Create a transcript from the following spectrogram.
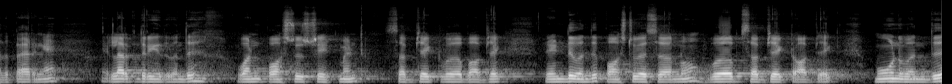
அதை பாருங்கள் எல்லாருக்கும் தெரியும் இது வந்து one positive statement subject verb object ரெண்டு வந்து பாசிட்டிவ் எஸ்ஆர்னும் வேர்ப் சப்ஜெக்ட் ஆப்ஜெக்ட் மூணு வந்து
